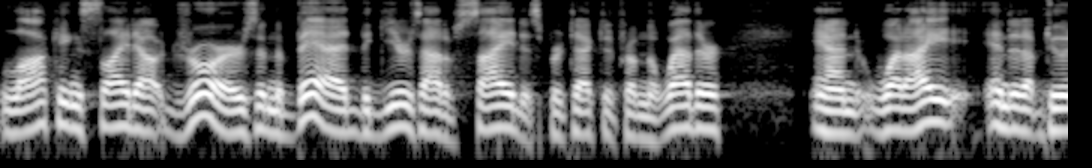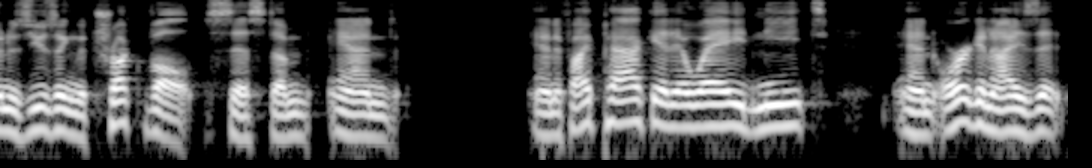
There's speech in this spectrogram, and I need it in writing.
locking slide out drawers in the bed, the gear's out of sight, it's protected from the weather. And what I ended up doing is using the truck vault system and and if I pack it away neat and organize it,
